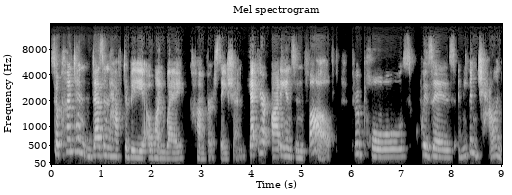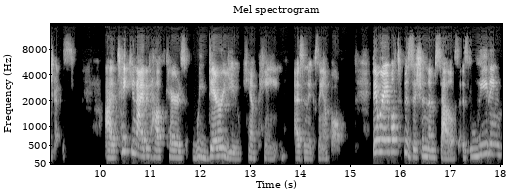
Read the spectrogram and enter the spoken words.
So, content doesn't have to be a one way conversation. Get your audience involved through polls, quizzes, and even challenges. Uh, take United Healthcare's We Dare You campaign as an example. They were able to position themselves as leading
